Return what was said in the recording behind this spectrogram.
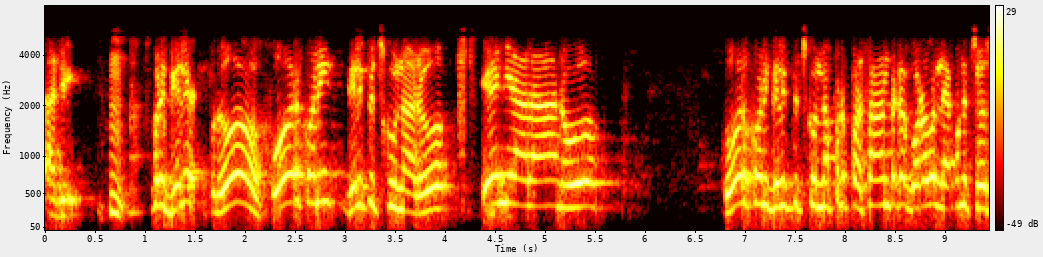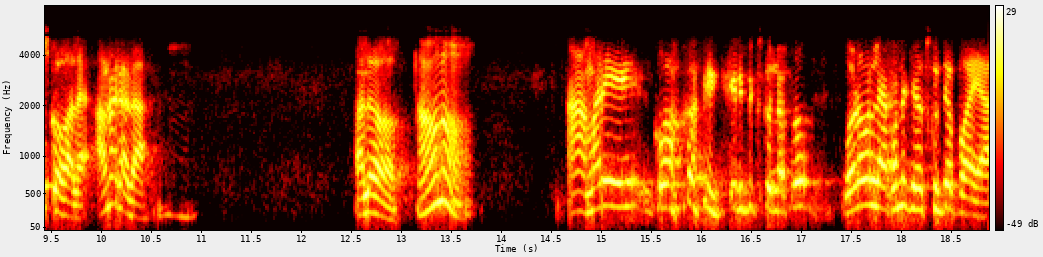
అది. ఇప్పుడు గెలి ఇప్పుడు కోరుకొని గెలిపించుకున్నారు. ఏం చేయాలా నువ్వు? కోరుకొని గెలిపించుకున్నప్పుడు ప్రశాంతంగా గొడవలు లేకుండా చేసుకోవాలి. అవునా కదా? హలో? అవును. మరి కోరుకొని గెలిపించుకున్నప్పుడు గొడవలు లేకుండా చేసుకుంటే పోయా.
